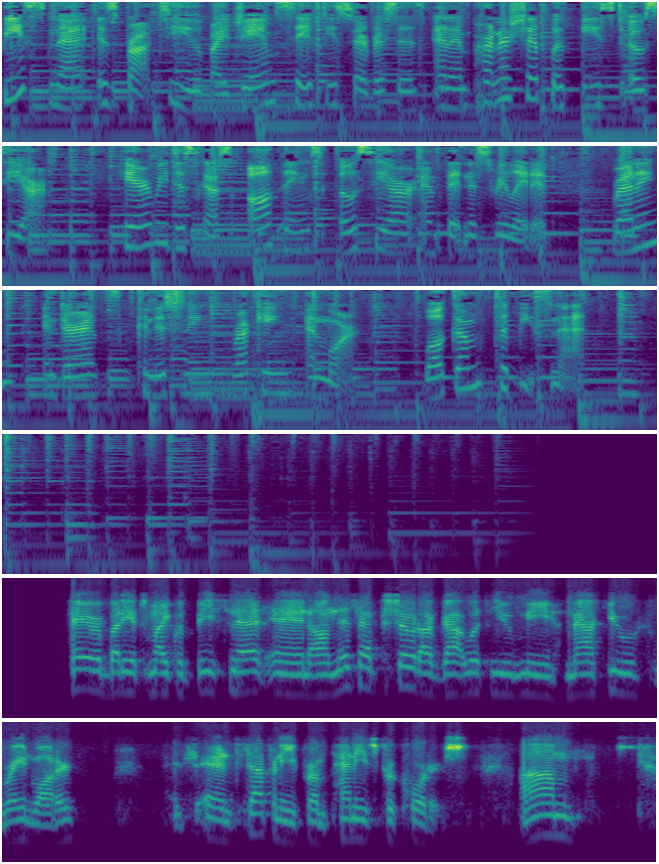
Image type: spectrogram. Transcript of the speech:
BeastNet is brought to you by James Safety Services and in partnership with Beast OCR. Here we discuss all things OCR and fitness related running, endurance, conditioning, rucking, and more. Welcome to BeastNet. Hey everybody, it's Mike with BeastNet, and on this episode, I've got with you me, Matthew Rainwater, and Stephanie from Pennies for Quarters. Um,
